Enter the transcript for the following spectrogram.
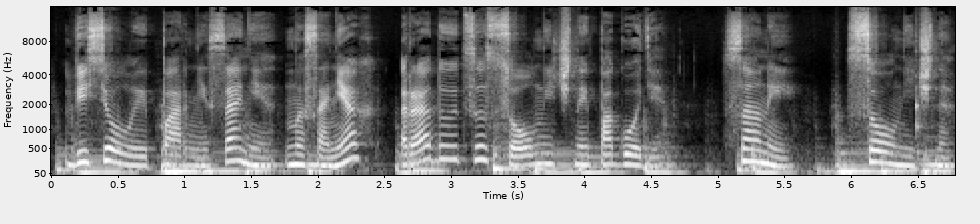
Веселые парни Сани на санях радуются солнечной погоде. Sunny – солнечно.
